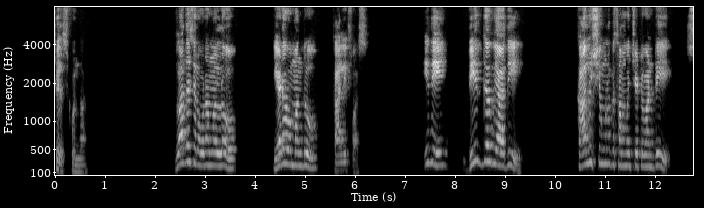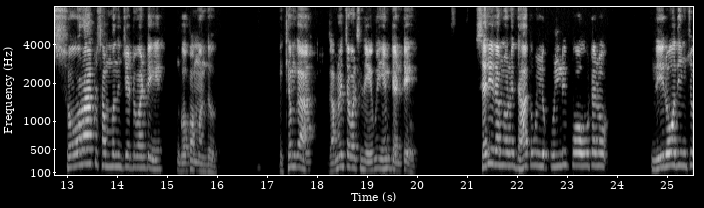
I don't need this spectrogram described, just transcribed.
తెలుసుకుందాం. ద్వాదశ లవణములలో ఏడవ మందు కాలిఫాస్. ఇది దీర్ఘ వ్యాధి కాలుష్యములకు సంబంధించినటువంటి సోరాకు సంబంధించినటువంటి గొప్ప మందు. ముఖ్యంగా గమనించవలసింది ఏమి ఏమిటంటే శరీరంలోని ధాతువులు కుళ్ళిపోవుటను నిరోధించు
